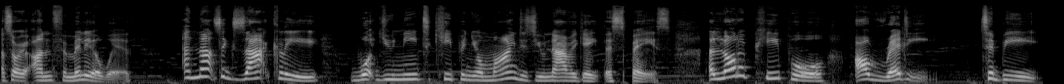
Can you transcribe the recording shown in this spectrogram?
uh, sorry unfamiliar with and that's exactly what you need to keep in your mind as you navigate this space. A lot of people are ready to be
